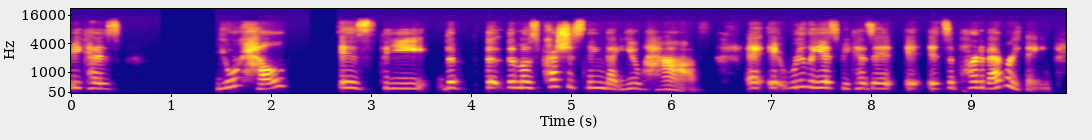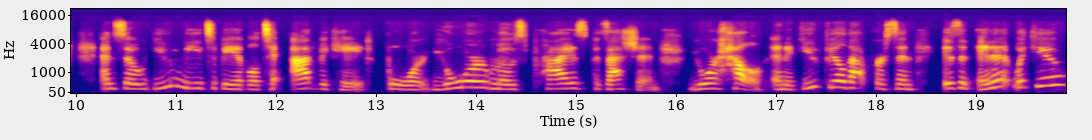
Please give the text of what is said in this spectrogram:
because your health is the the the, the most precious thing that you have. It, it really is because it, it it's a part of everything. And so you need to be able to advocate for your most prized possession, your health. And if you feel that person isn't in it with you,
